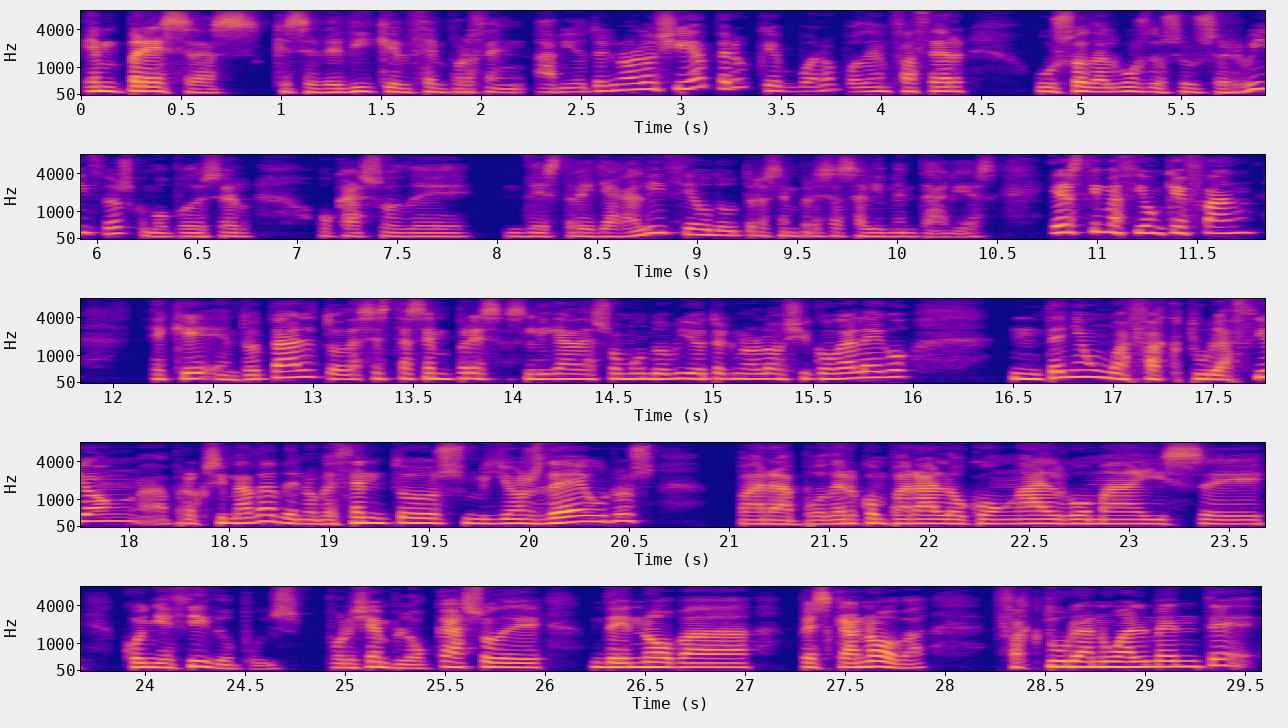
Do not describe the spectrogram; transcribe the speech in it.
empresas que se dediquen 100% á biotecnoloxía, pero que, bueno, poden facer uso de algúns dos seus servizos, como pode ser o caso de, de Estrella Galicia ou de outras empresas alimentarias. E a estimación que fan é que, en total, todas estas empresas ligadas ao mundo biotecnolóxico galego mm, teñen unha facturación aproximada de 900 millóns de euros para poder comparalo con algo máis eh, coñecido, pois, por exemplo, o caso de, de Nova Pescanova factura anualmente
